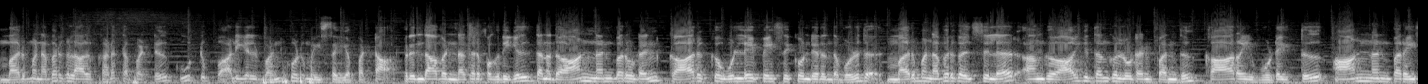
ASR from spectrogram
மர்ம நபர்களால் கடத்தப்பட்டு கூட்டு பாலியல் வன்கொடுமை செய்யப்பட்டார். பிருந்தாவன் நகர் பகுதியில் தனது ஆண் நண்பருடன் காருக்கு உள்ளே பேசிக் கொண்டிருந்த பொழுது மர்ம நபர்கள் சிலர் அங்கு ஆயுதங்களுடன் வந்து காரை உடைத்து ஆண் நண்பரை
